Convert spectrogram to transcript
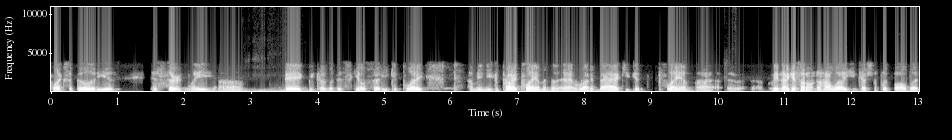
flexibility is is certainly um, big because of his skill set. He could play. I mean, you could probably play him in the uh, running back. You could play him. Uh, I mean, I guess I don't know how well he can catch the football, but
